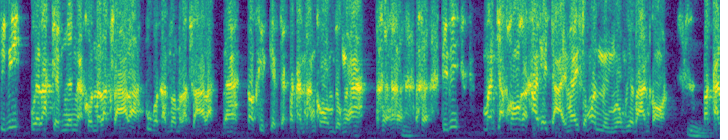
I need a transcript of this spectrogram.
ทีนี้เวลาเก็บเงินน่ะคนมารักษาล่ะ ผู้ประกันตนมารักษาล่ะนะก็คือเก็บจากประกันสังคมถูกไหมฮะทีนี้ มันจะพอกับค่าใช้จ่ายไหมสมมติหนึ่งโรงพยาบาลก่อน อืม ประกัน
